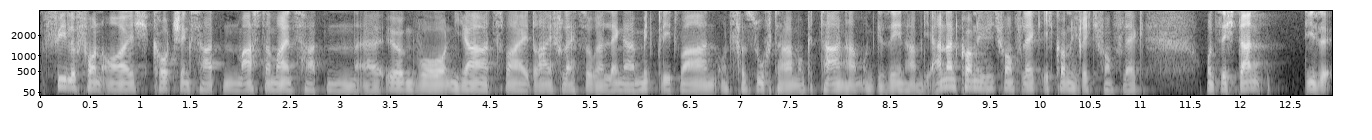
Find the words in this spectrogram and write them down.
viele von euch Coachings hatten, Masterminds hatten, äh, irgendwo ein Jahr, zwei, drei, vielleicht sogar länger Mitglied waren und versucht haben und getan haben und gesehen haben, die anderen kommen nicht richtig vom Fleck, ich komme nicht richtig vom Fleck und sich dann diese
